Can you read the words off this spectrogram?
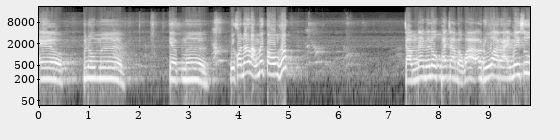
เอวพนมมือ เก็บมือ มีคนนั่งหลังไม่ตรงฮึบจำได้ไหมลูกพระอาจารย์บอกว่า รู้อะไรไม่สู้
